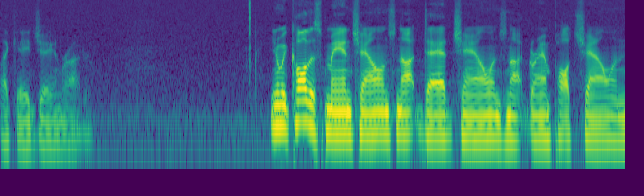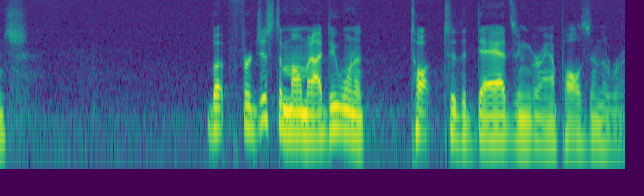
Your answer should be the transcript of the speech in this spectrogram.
like AJ and Ryder. You know, we call this man challenge, not dad challenge, not grandpa challenge. But for just a moment, I do want to talk to the dads and grandpas in the room.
